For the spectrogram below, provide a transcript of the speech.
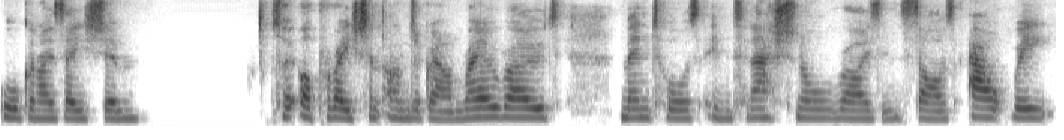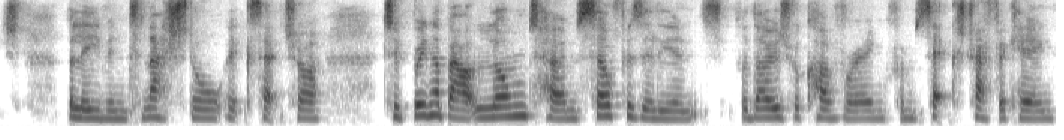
organisation so Operation Underground Railroad, Mentors International, Rising Stars Outreach, Believe International, etc., to bring about long term self resilience for those recovering from sex trafficking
